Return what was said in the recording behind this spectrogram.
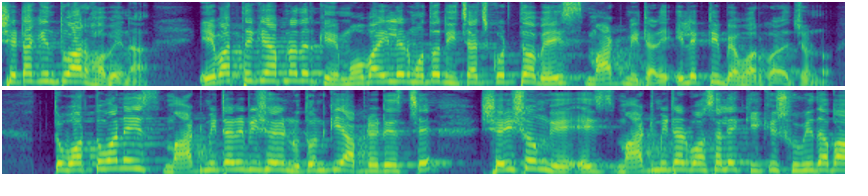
সেটা কিন্তু আর হবে না। এবার থেকে আপনাদেরকে মোবাইলের মতো রিচার্জ করতে হবে এই স্মার্ট মিটারে ইলেকট্রিক ব্যবহার করার জন্য। তো বর্তমানে এই স্মার্ট মিটারের বিষয়ে নতুন কি আপডেট এসছে? সেই সঙ্গে এই স্মার্ট মিটার বসালে কী কী সুবিধা বা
